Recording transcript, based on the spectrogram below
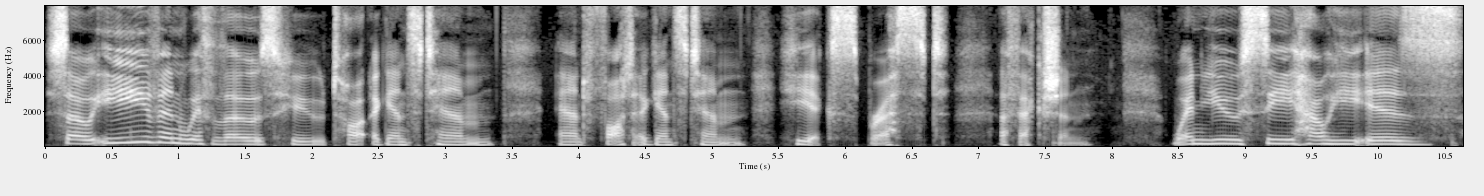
So even with those who taught against him and fought against him, he expressed affection. When you see how he is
